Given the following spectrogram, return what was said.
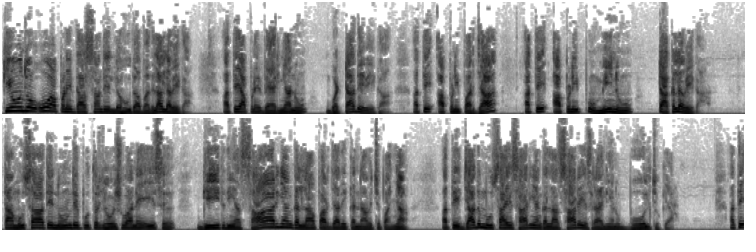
ਕਿਉਂ ਜੋ ਉਹ ਆਪਣੇ ਦਾਸਾਂ ਦੇ ਲਹੂ ਦਾ ਬਦਲਾ ਲਵੇਗਾ ਅਤੇ ਆਪਣੇ ਵੈਰੀਆਂ ਨੂੰ ਵੱਟਾ ਦੇਵੇਗਾ ਅਤੇ ਆਪਣੀ ਪਰਜਾ ਅਤੇ ਆਪਣੀ ਭੂਮੀ ਨੂੰ ਢੱਕ ਲਵੇਗਾ। ਤਾਂ موسی ਅਤੇ ਨੂਨ ਦੇ ਪੁੱਤਰ ਯਹੋਸ਼ੂਆ ਨੇ ਇਸ ਗੀਤ ਦੀਆਂ ਸਾਰੀਆਂ ਗੱਲਾਂ ਪਰਜਾ ਦੇ ਕੰਨਾਂ ਵਿੱਚ ਪਾਈਆਂ ਅਤੇ ਜਦ موسی ਇਹ ਸਾਰੀਆਂ ਗੱਲਾਂ ਸਾਰੇ ਇਸرائیਲੀਆਂ ਨੂੰ ਬੋਲ ਚੁੱਕਿਆ ਅਤੇ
